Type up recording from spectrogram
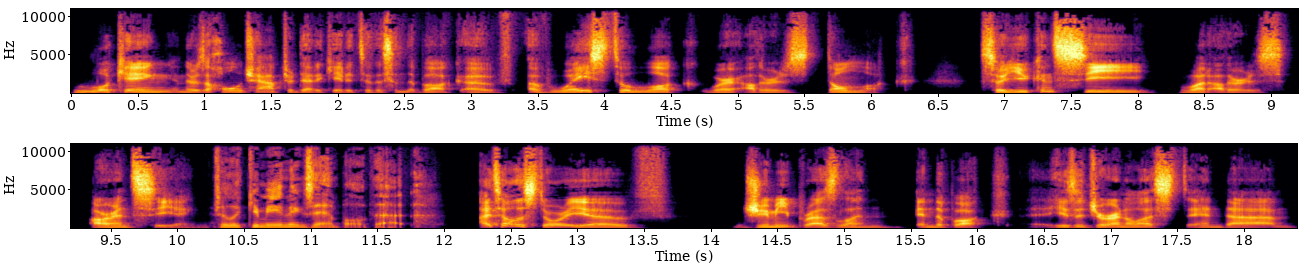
looking and there's a whole chapter dedicated to this in the book of of ways to look where others don't look so you can see what others aren't seeing so like give me an example of that i tell the story of Jimmy Breslin in the book. He's a journalist and um,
